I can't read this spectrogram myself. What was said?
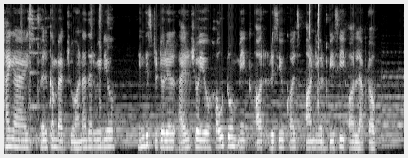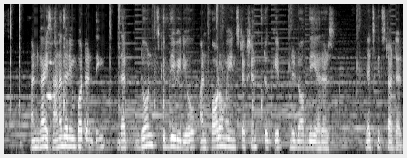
Hi guys, welcome back to another video. In this tutorial, I'll show you how to make or receive calls on your PC or laptop. And guys, another important thing that don't skip the video and follow my instructions to get rid of the errors. Let's get started.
